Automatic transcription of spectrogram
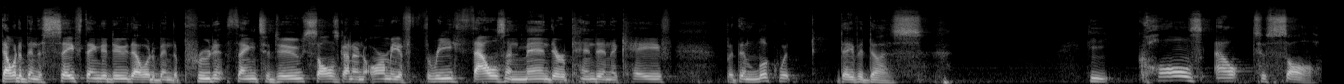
That would have been the safe thing to do. That would have been the prudent thing to do. Saul's got an army of 3,000 men. They're pinned in a cave. But then look what David does. He calls out to Saul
